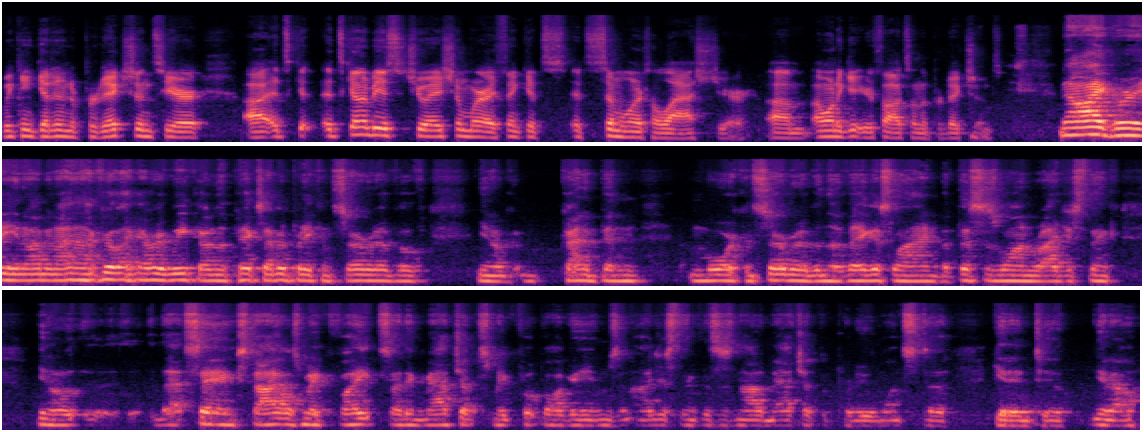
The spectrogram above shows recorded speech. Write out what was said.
we can get into predictions here. Uh, it's it's going to be a situation where I think it's it's similar to last year. Um, I want to get your thoughts on the predictions. No, I agree. You know, I mean, I, I feel like every week on the picks, I've been pretty conservative. Of you know, kind of been more conservative in the Vegas line, but this is one where I just think, you know, that saying styles make fights. I think matchups make football games, and I just think this is not a matchup that Purdue wants to get into. You know,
